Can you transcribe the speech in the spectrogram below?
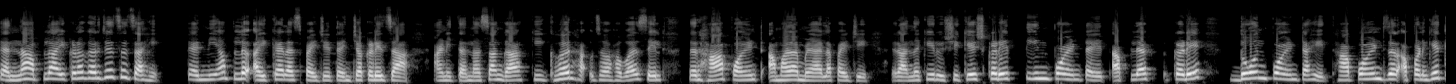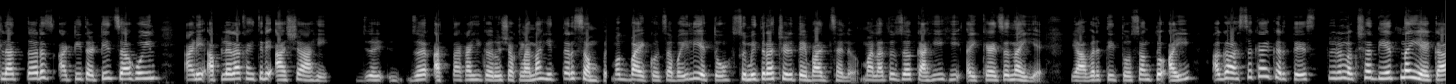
त्यांना आपलं ऐकणं गरजेचंच आहे. त्यांनी आपलं ऐकायलाच पाहिजे त्यांच्याकडे जा आणि त्यांना सांगा की घर ह- जर हवं असेल तर हा पॉईंट आम्हाला मिळायला पाहिजे. रानकी ऋषिकेशकडे तीन पॉईंट आहेत. आपल्याकडे दोन पॉईंट आहेत. हा पॉईंट जर आपण घेतला तरच अटीतटीचा होईल आणि आपल्याला काहीतरी आशा आहे. जर आत्ता काही करू शकला नाही तर संप मग बायकोचा बैल येतो. सुमित्रा चिडते बाद झालं. मला तुझं काहीही ऐकायचं नाहीये. यावरती तो सांगतो आई अगं असं काय करतेस? तुला लक्षात येत नाहीये का?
